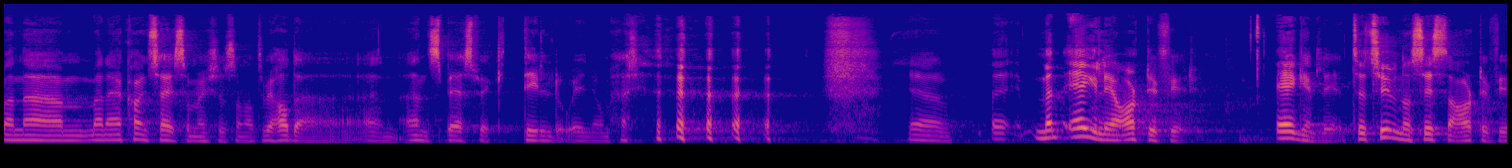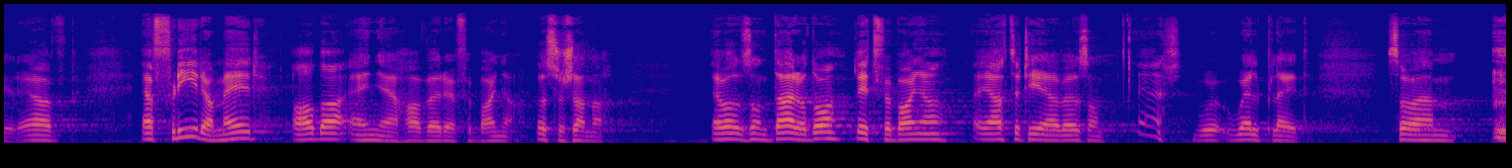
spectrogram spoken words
Men, uh, men, jeg kan si så mye sånn at vi hadde en, en spesifikk dildo innom her. ja. Men egentlig er en artig fyr. Egentlig. Til syvende og sist en artig fyr. Jeg, jeg flirer mer av det enn jeg har vært forbanna, hvis du skjønner. Jeg var sånn der og da litt forbanna. I ettertid jeg vært sånn yeah, Well played. Så um,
